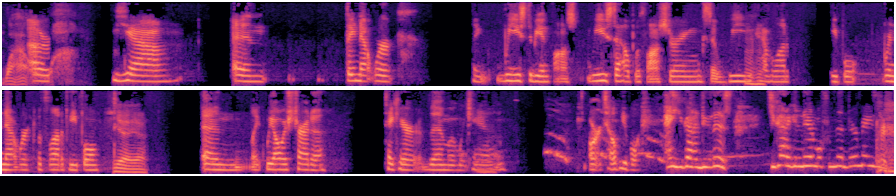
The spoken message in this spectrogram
Wow. Uh, yeah and they network like we used to be in foster we used to help with fostering so we Mhm. have a lot of people we're networked with a lot of people yeah, yeah. And like we always try to take care of them when we can. Or tell people hey you got to do this. You got to get an animal from them. They're amazing.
